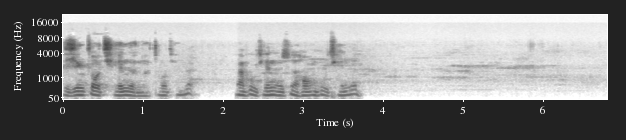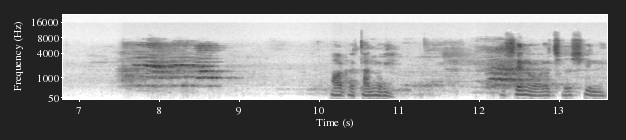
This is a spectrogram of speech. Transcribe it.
已经做前人了，做前人，那副前人是红副前人。八个单位，先我的捷讯。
